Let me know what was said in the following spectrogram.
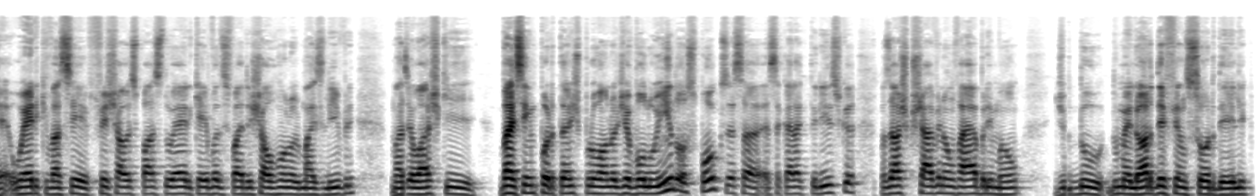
é, o Eric vai ser fechar o espaço do Eric, aí você vai deixar o Ronald mais livre. Mas eu acho que vai ser importante para o Ronald evoluindo aos poucos essa, essa característica. Mas eu acho que o Xavi não vai abrir mão de, do, do melhor defensor dele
